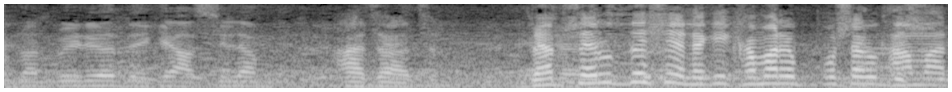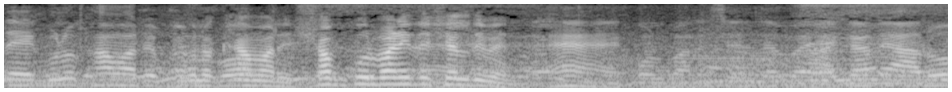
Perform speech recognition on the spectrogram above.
আপনার ভিডিও দেখে আসছিলাম। আচ্ছা আচ্ছা। ব্যবসার উদ্দেশ্যে নাকি খামারে পোষার উদ্দেশ্যে? খামারে এগুলো খামারে এগুলো খামারে। সব কুরবানিতে সেল দিবেন? হ্যাঁ হ্যাঁ কোরবানি সেল দেবে। এখানে আরও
